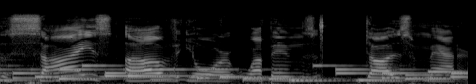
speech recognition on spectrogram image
the size of your weapons does matter.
